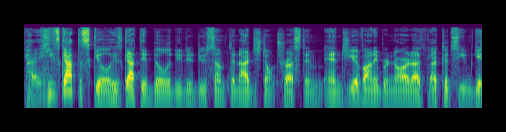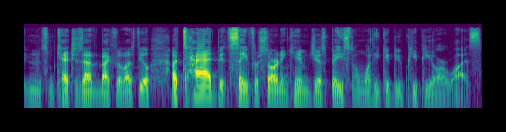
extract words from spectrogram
he's got the skill, he's got the ability to do something. I just don't trust him. And Giovani Bernard, I, I, could see him getting some catches out of the backfield. I feel a tad bit safer starting him just based on what he could do PPR wise.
